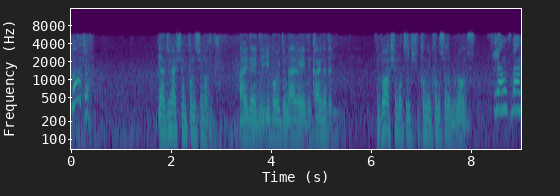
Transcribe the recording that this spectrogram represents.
Ne oldu? Ya dün akşam konuşamadık. Ayda'ydı, İbo'ydu, Merve'ydi, kaynadı. Bu akşam oturup şu konuyu konuşalım mı ne olur? Yalnız ben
